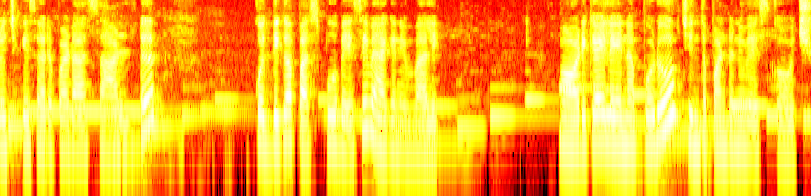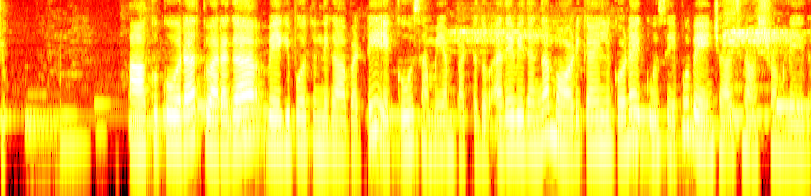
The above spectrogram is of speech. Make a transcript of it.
రుచికి సరిపడా సాల్ట్ కొద్దిగా పసుపు వేసి వేగనివ్వాలి. మామిడికాయ లేనప్పుడు చింతపండుని వేసుకోవచ్చు. ఆకుకూర త్వరగా వేగిపోతుంది కాబట్టి ఎక్కువ సమయం పట్టదు. అదేవిధంగా మామిడికాయలను కూడా ఎక్కువసేపు వేయించాల్సిన అవసరం లేదు.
